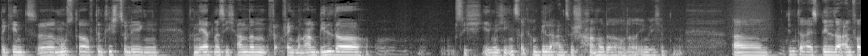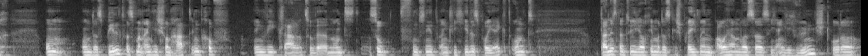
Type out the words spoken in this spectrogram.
beginnt äh, Muster auf den Tisch zu legen, dann nähert man sich an, dann fängt man an, Bilder, sich irgendwelche Instagram-Bilder anzuschauen oder, oder irgendwelche äh, Pinterest-Bilder, einfach um, um das Bild, was man eigentlich schon hat im Kopf, irgendwie klarer zu werden. Und so funktioniert eigentlich jedes Projekt. Und dann ist natürlich auch immer das Gespräch mit dem Bauherrn, was er sich eigentlich wünscht oder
